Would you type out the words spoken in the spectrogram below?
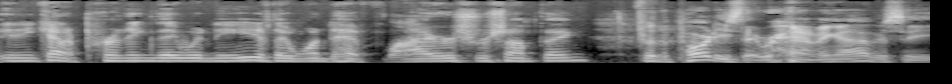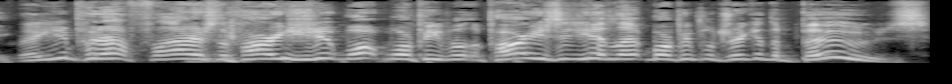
Any kind of printing they would need if they wanted to have flyers for something. for the parties they were having, obviously. Like you put out flyers at the parties. You didn't want more people at the parties, and you had to let more people drinking the booze.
